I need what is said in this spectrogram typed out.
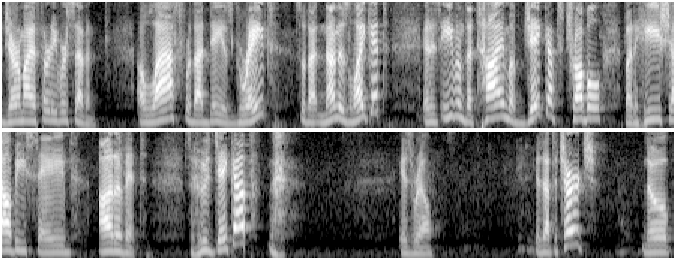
Jeremiah 30, verse 7. Alas, for that day is great, so that none is like it. It is even the time of Jacob's trouble, but he shall be saved out of it. So who's Jacob? Israel. Is that the church? Nope.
